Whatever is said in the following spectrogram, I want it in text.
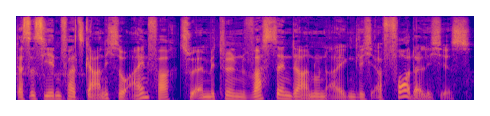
das ist jedenfalls gar nicht so einfach zu ermitteln, was denn da nun eigentlich erforderlich ist.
